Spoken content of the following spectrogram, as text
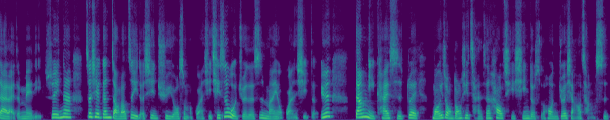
带来的魅力，所以那这些跟找到自己的兴趣有什么关系？其实我觉得是蛮有关系的，因为当你开始对某一种东西产生好奇心的时候，你就会想要尝试，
